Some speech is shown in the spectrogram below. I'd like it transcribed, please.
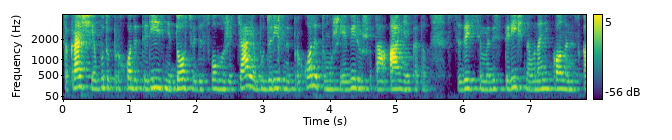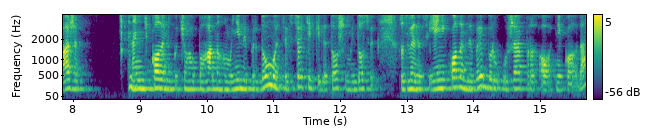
то краще я буду проходити різні досвіди свого життя, я буду різні проходити, тому що я вірю, що та Аня, яка там сидить 70-річна, вона ніколи не скаже. Вона ніколи нічого поганого мені не придумує. Це все тільки для того, щоб мій досвід розвинувся. Я ніколи не виберу уже про о, ніколи, да?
